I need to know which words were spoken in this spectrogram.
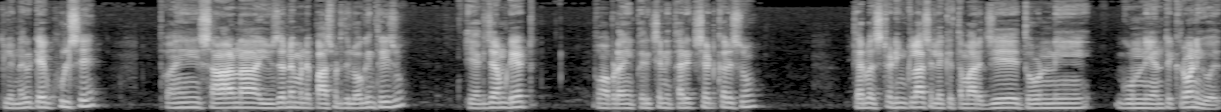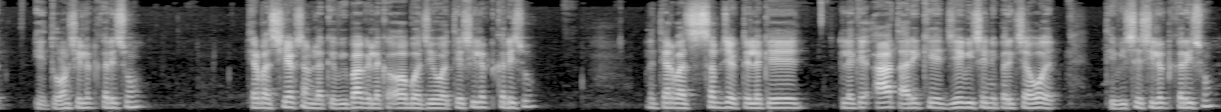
એટલે નવી ટેબ ખુલશે. તો અહીં શાળાના યુઝરને મને પાસવર્ડથી લોગિન થઈશું. એક્ઝામ ડેટ તો આપણે અહીં પરીક્ષાની તારીખ સેટ કરીશું. ત્યારબાદ સ્ટડિંગ ક્લાસ એટલે કે તમારે જે ધોરણની ગુણની એન્ટ્રી કરવાની હોય એ ધોરણ સિલેક્ટ કરીશું. ત્યારબાદ સેક્શન એટલે કે વિભાગ એટલે કે અ, બ, જે હોય તે સિલેક્ટ કરીશું. અને ત્યારબાદ સબ્જેક્ટ એટલે કે એટલે કે આ તારીખે જે વિષયની પરીક્ષા હોય તે વિષય સિલેક્ટ કરીશું.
